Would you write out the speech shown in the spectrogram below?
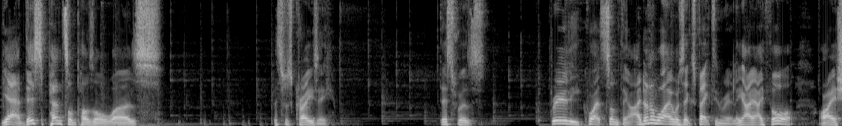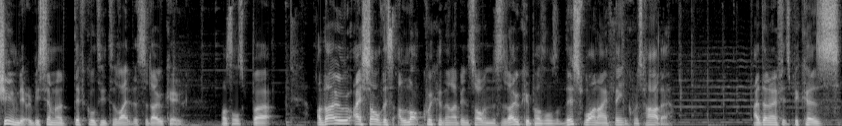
Yeah, this pencil puzzle was... This was crazy. This was really quite something. I don't know what I was expecting, really. I, I thought or I assumed it would be similar difficulty to like the Sudoku puzzles. But although I solved this a lot quicker than I've been solving the Sudoku puzzles, this one I think was harder. I don't know if it's because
